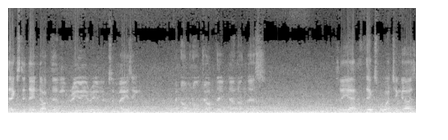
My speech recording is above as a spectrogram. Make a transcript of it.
Thanks to Dent Doctor, it really, really looks amazing. Phenomenal job they've done on this. So yeah, thanks for watching, guys.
